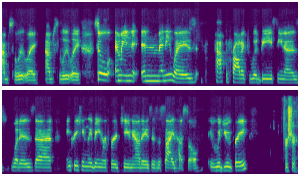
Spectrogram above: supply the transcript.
Absolutely. Absolutely. So, I mean, in many ways, Path to Product would be seen as what is uh, increasingly being referred to nowadays as a side hustle. Would you agree? For sure.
